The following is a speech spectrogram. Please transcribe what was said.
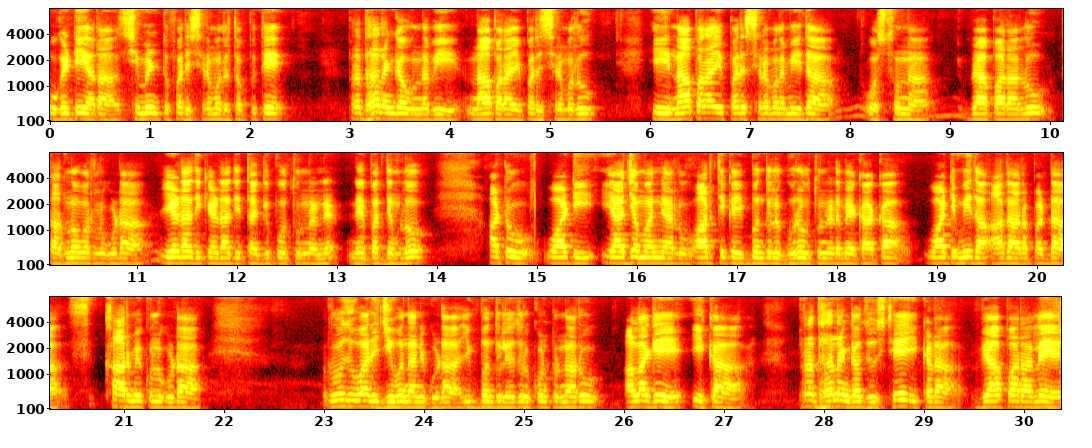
ఒకటి అర సిమెంట్ పరిశ్రమలు తప్పితే ప్రధానంగా ఉన్నవి నాపరాయి పరిశ్రమలు. ఈ నాపరాయి పరిశ్రమల మీద వస్తున్న వ్యాపారాలు టర్నోవర్లు కూడా ఏడాదికేడాది తగ్గిపోతున్న నే- నేపథ్యంలో అటు వాటి యాజమాన్యాలు ఆర్థిక ఇబ్బందులకు గురవుతుండడమే కాక వాటి మీద ఆధారపడ్డ కార్మికులు కూడా రోజువారీ జీవనానికి కూడా ఇబ్బందులు ఎదుర్కొంటున్నారు. అలాగే ఇక ప్రధానంగా చూస్తే ఇక్కడ వ్యాపారాలే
